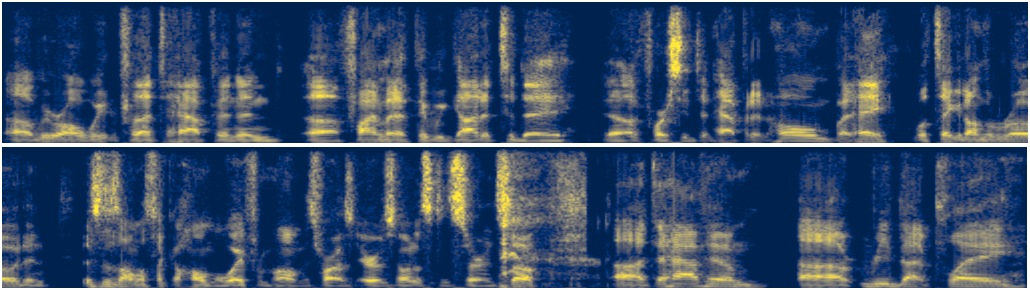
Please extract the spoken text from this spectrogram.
Uh, we were all waiting for that to happen, and uh, finally, I think we got it today. Uh, unfortunately, it didn't happen at home, but hey, we'll take it on the road, and this is almost like a home away from home as far as Arizona is concerned. So, uh, to have him uh, read that play,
